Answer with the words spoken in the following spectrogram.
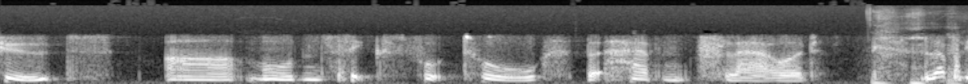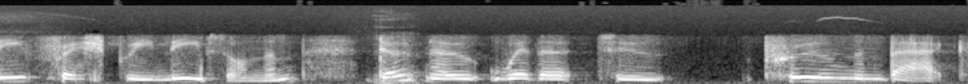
shoots are more than six foot tall but haven't flowered. Lovely fresh green leaves on them. Don't know whether to prune them back.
